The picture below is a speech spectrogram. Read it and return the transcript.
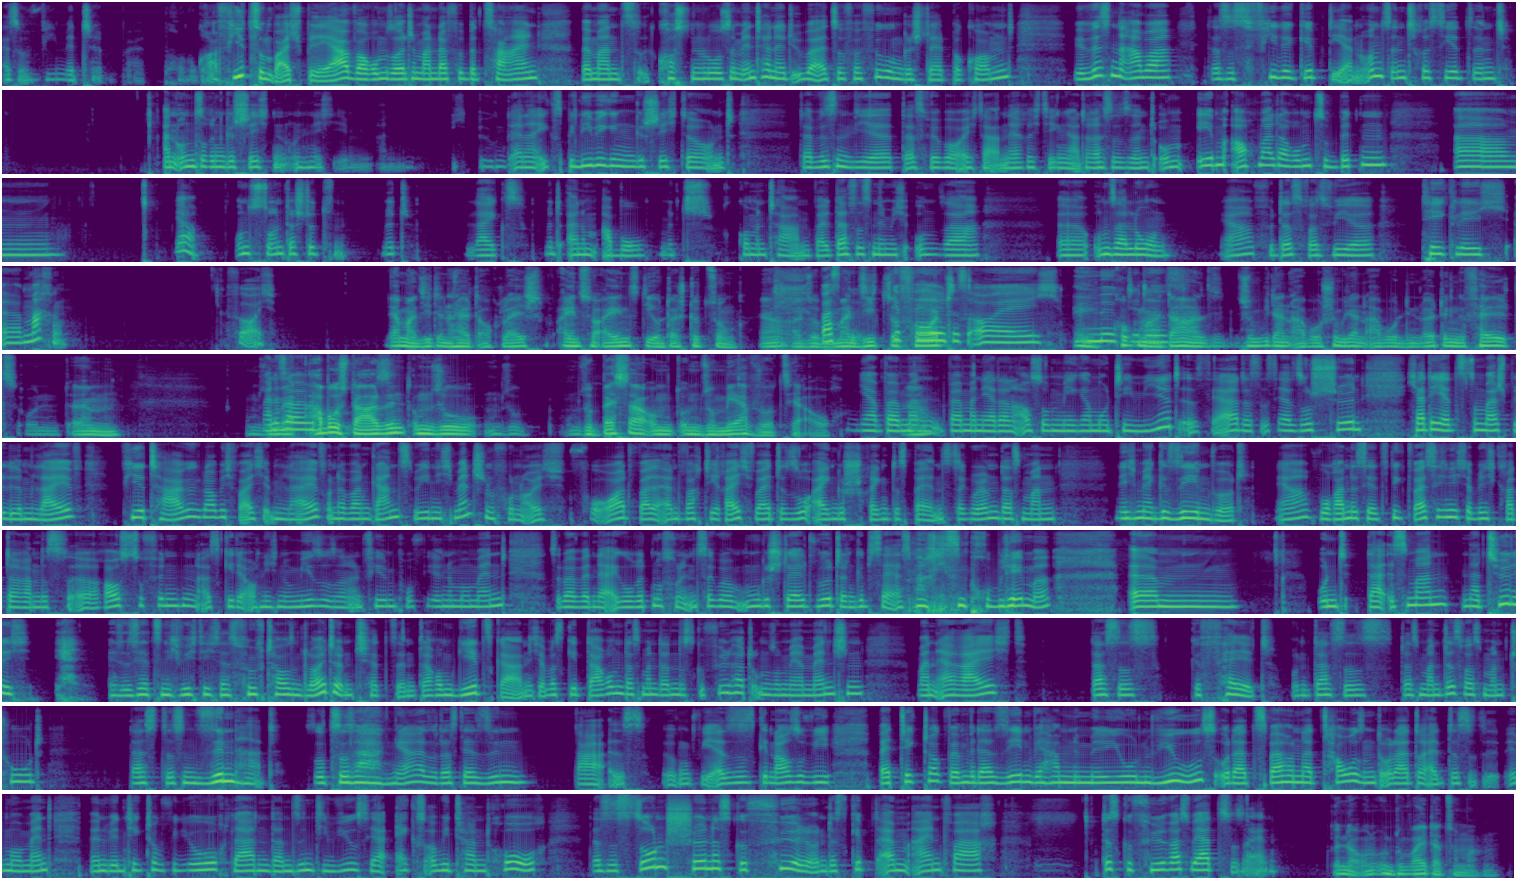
also wie mit Pornografie zum Beispiel, ja. Warum sollte man dafür bezahlen, wenn man es kostenlos im Internet überall zur Verfügung gestellt bekommt? Wir wissen aber, dass es viele gibt, die an uns interessiert sind, an unseren Geschichten und nicht eben an irgendeiner x-beliebigen Geschichte. Und da wissen wir, dass wir bei euch da an der richtigen Adresse sind, um eben auch mal darum zu bitten, ähm, ja, uns zu unterstützen mit Likes, mit einem Abo, mit Kommentaren, weil das ist nämlich unser, äh, unser Lohn, ja, für das, was wir täglich äh, machen. Für euch. Ja, man sieht dann halt auch gleich eins zu eins die Unterstützung. Ja, also Was man sieht gefällt sofort, es euch? ey, guck mal das? da, schon wieder ein Abo, schon wieder ein Abo, den Leuten gefällt's und ähm, umso Man mehr Abos da sind, umso, umso, umso besser und umso mehr wird's ja auch. Ja, weil man, weil man ja dann auch so mega motiviert ist, ja. Das ist ja so schön. Ich hatte jetzt zum Beispiel im Live, vier Tage, glaube ich, war ich im Live und da waren ganz wenig Menschen von euch vor Ort, weil einfach die Reichweite so eingeschränkt ist bei Instagram, dass man nicht mehr gesehen wird. Ja, woran das jetzt liegt, weiß ich nicht. Da bin ich gerade daran, das äh, rauszufinden. Es geht ja auch nicht nur mir so, sondern vielen Profilen im Moment. Ist aber, wenn der Algorithmus von Instagram umgestellt wird, dann gibt es da erstmal Riesenprobleme. Ähm, und da ist man natürlich, ja, es ist jetzt nicht wichtig, dass 5000 Leute im Chat sind. Darum geht es gar nicht. Aber es geht darum, dass man dann das Gefühl hat, umso mehr Menschen man erreicht, dass es gefällt und dass es, dass man das, was man tut, dass das einen Sinn hat, sozusagen, ja. Also dass der Sinn da ist irgendwie. Also es ist genauso wie bei TikTok, wenn wir da sehen, wir haben eine Million Views oder 200.000 oder drei, das ist im Moment, wenn wir ein TikTok-Video hochladen, dann sind die Views ja exorbitant hoch. Das ist so ein schönes Gefühl und es gibt einem einfach das Gefühl, was wert zu sein, Genau, und, und um weiterzumachen.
